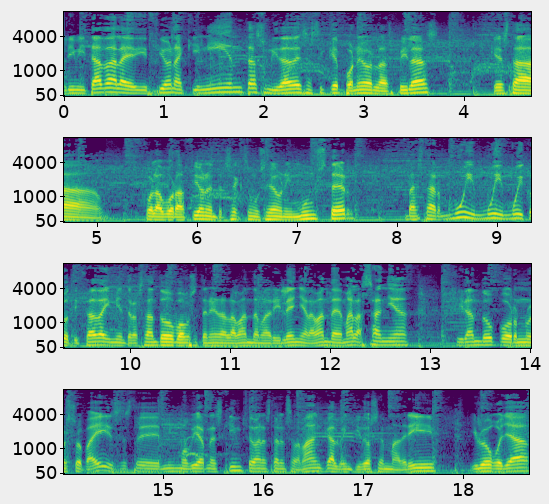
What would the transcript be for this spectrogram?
Limitada la edición a 500 unidades, así que poneos las pilas, que esta colaboración entre Sex Museum y Munster va a estar muy, muy, muy cotizada y mientras tanto vamos a tener a la banda madrileña, la banda de Malasaña, girando por nuestro país. Este mismo viernes 15 van a estar en Salamanca, el 22 en Madrid y luego ya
